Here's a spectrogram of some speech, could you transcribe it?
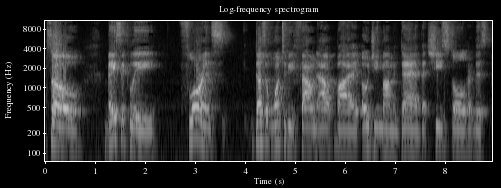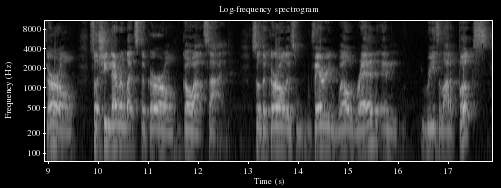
So basically, Florence doesn't want to be found out by OG mom and dad that she stole her this girl, so she never lets the girl go outside. So the girl is very well read and reads a lot of books,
